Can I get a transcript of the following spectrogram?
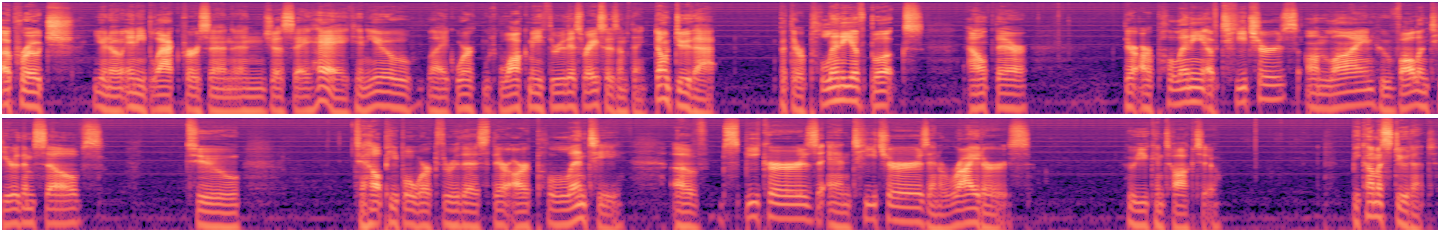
approach you know any black person and just say hey can you like work walk me through this racism thing don't do that but there are plenty of books out there there are plenty of teachers online who volunteer themselves to to help people work through this there are plenty of speakers and teachers and writers who you can talk to become a student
